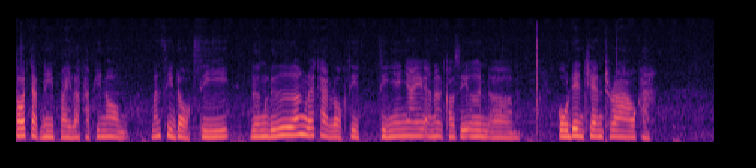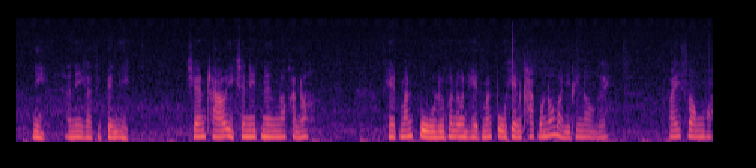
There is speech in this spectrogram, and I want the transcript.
ต่อจากนี้ไปละค่ะพี่น้อง มันสีดอกสีเหลืองๆเลยค่ะ ดอกสีสีใหญ่ๆอันนั้นเขาสิเอิญเอ่อ golden chanterelle ค่ะ นี่ อันนี้ก็สิเป็นอีก chanterelle อีกชนิดหนึ่งเนาะค่ะเนาะเห็ดมันปูหรือเพิ่นเอิญเห็ดมันปูเห็นคักบ่เนาะวันนี้พี่น้องเอ้ยไฟซองบ่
